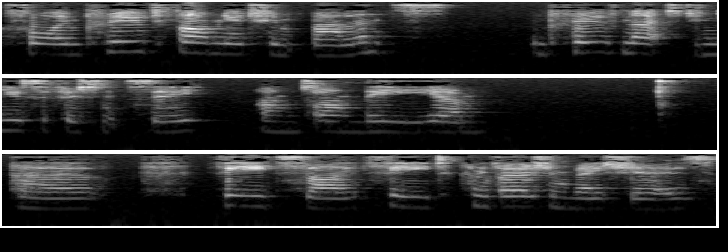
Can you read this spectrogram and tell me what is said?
for improved farm nutrient balance, improved nitrogen use efficiency, and on the um, uh, feed side, feed conversion ratios,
